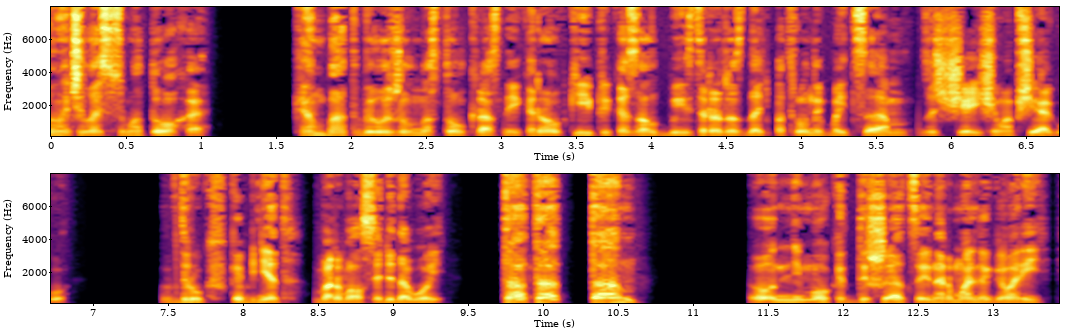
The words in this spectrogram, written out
то началась суматоха. Комбат выложил на стол красные коробки и приказал быстро раздать патроны бойцам, защищающим общагу. Вдруг в кабинет ворвался рядовой. Та-та там!» Он не мог отдышаться и нормально говорить.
